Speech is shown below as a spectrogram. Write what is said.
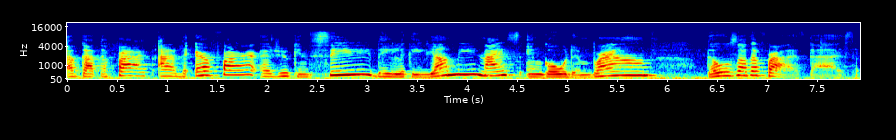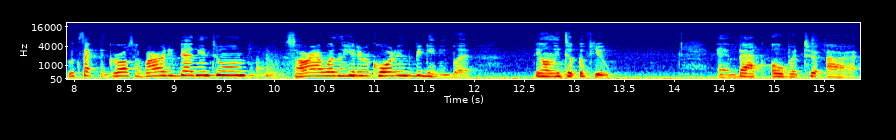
i've got the fries out of the air fryer. As you can see they look yummy nice and golden brown. Those are the fries guys. Looks like the girls have already dug into them sorry i wasn't here to record in the beginning but They only took a few. And back over to our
